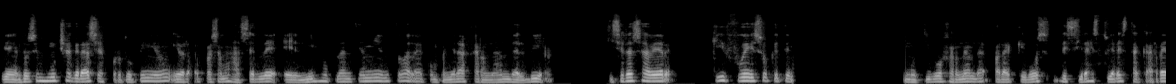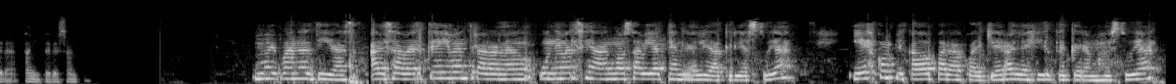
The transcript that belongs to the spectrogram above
Bien, entonces muchas gracias por tu opinión y ahora pasamos a hacerle el mismo planteamiento a la compañera Fernanda Elvir. Quisiera saber qué fue eso que te motivó, Fernanda, para que vos decidieras estudiar esta carrera tan interesante. Muy buenos días. Al saber que iba a entrar a la universidad no sabía que en realidad quería estudiar. Y es complicado para cualquiera elegir qué queremos estudiar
